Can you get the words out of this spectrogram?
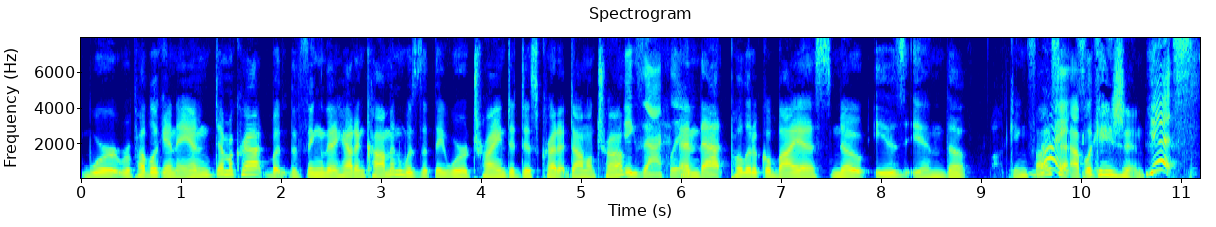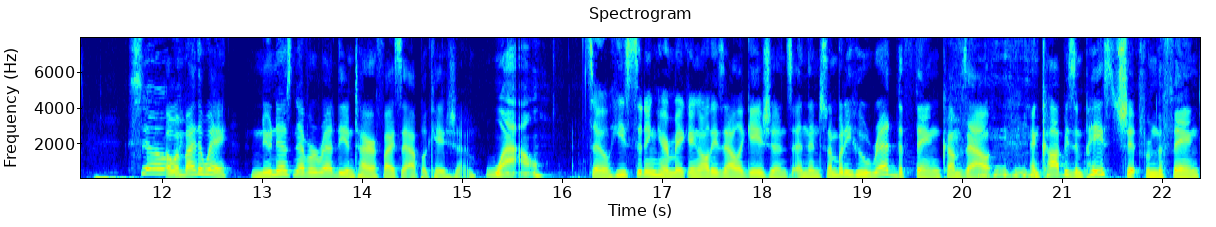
were Republican and Democrat, but the thing they had in common was that they were trying to discredit Donald Trump. Exactly. And that political bias note is in the fucking FISA Right. application. Yes. So. Oh, and by the way, Nunes never read the entire FISA application. Wow. So he's sitting here making all these allegations, and then somebody who read the thing comes out and copies and pastes shit from the thing,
